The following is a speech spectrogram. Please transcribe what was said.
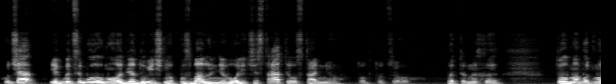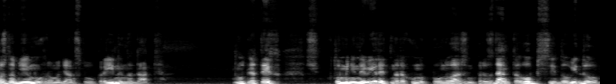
Хоча, якби це була умова для довічного позбавлення волі чи страти останнього, тобто цього ПТНХ, то, мабуть, можна б йому громадянство України надати. Ну, для тих, хто мені не вірить на рахунок повноважень президента, в описі до відео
